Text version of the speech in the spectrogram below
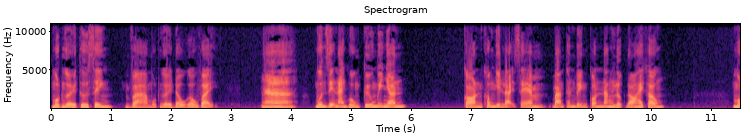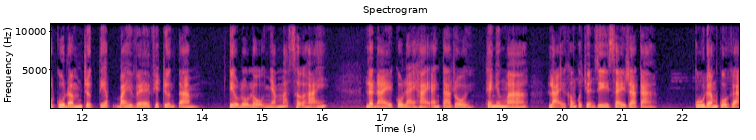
một người thư sinh và một người đầu gấu vậy. À, muốn diễn anh hùng cứu mỹ nhân. Còn không nhìn lại xem bản thân mình có năng lực đó hay không? Một cú đấm trực tiếp bay về phía trường Tam. Tiểu lộ lộ nhắm mắt sợ hãi. Lần này cô lại hại anh ta rồi. Thế nhưng mà lại không có chuyện gì xảy ra cả. Cú đấm của gã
